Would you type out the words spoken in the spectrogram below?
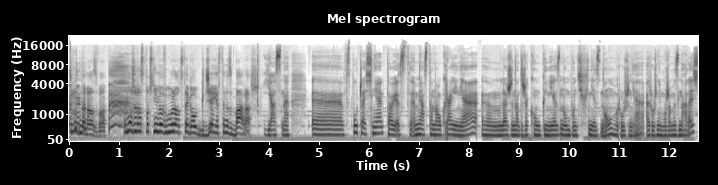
Trudna nazwa. No może rozpoczniemy w ogóle od tego, gdzie jest ten Zbaraż. Jasne. E, współcześnie to jest miasto na Ukrainie, e, leży nad rzeką Gniezną bądź Chniezną, różnie, różnie możemy znaleźć.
